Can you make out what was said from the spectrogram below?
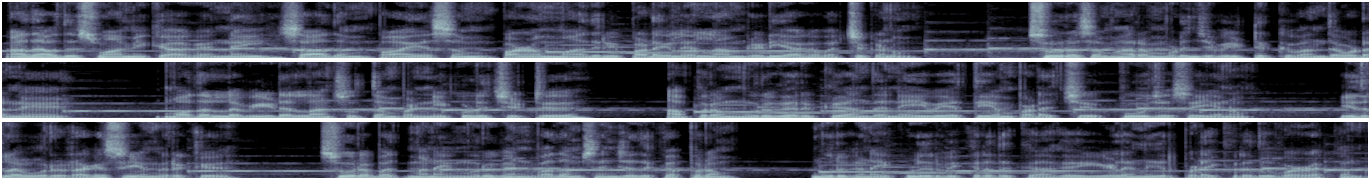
அதாவது சுவாமிக்காக நெய் சாதம் பாயசம் பழம் மாதிரி படைகள் எல்லாம் ரெடியாக வச்சுக்கணும். சூரசம்ஹாரம் முடிஞ்சு வீட்டுக்கு வந்த உடனே முதல்ல வீடெல்லாம் சுத்தம் பண்ணி குளிச்சிட்டு அப்புறம் முருகருக்கு அந்த நெய்வேத்தியம் படைச்சு பூஜை செய்யணும். இதுல ஒரு ரகசியம் இருக்கு. சூரபத்மனை முருகன் வதம் செஞ்சதுக்கு அப்புறம் முருகனை குளிர்விக்கிறதுக்காக இளநீர் படைக்கிறது வழக்கம்.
